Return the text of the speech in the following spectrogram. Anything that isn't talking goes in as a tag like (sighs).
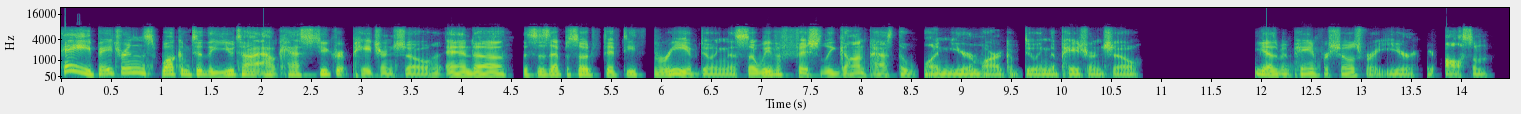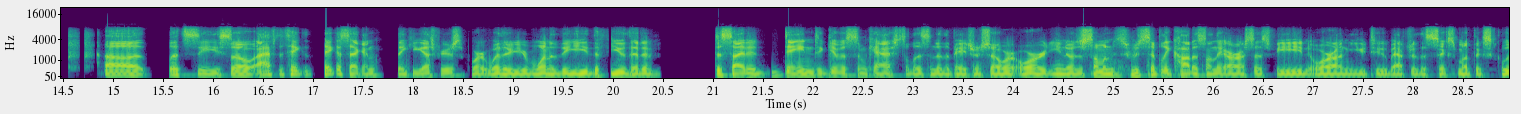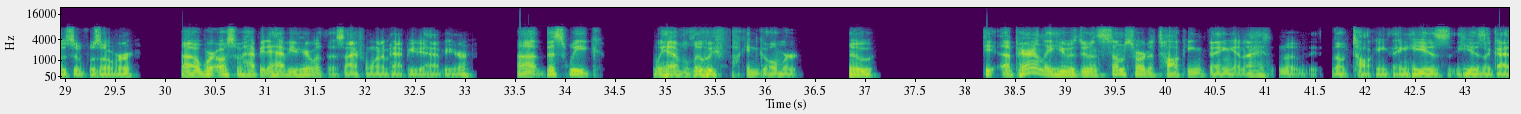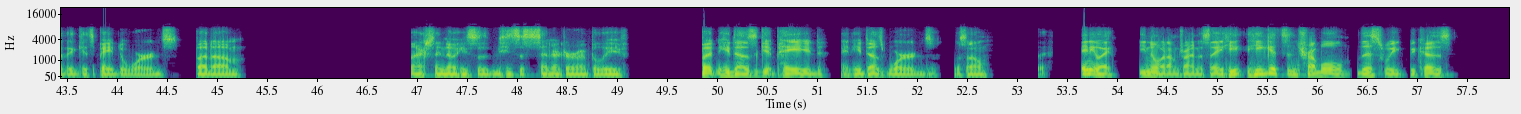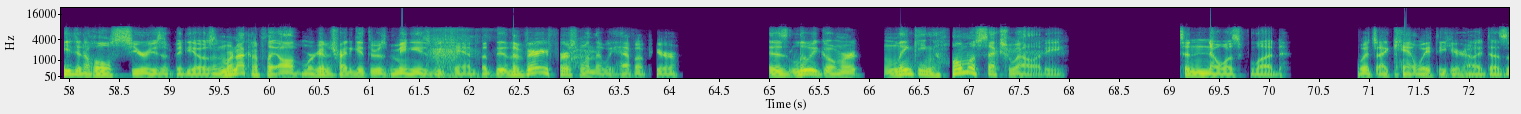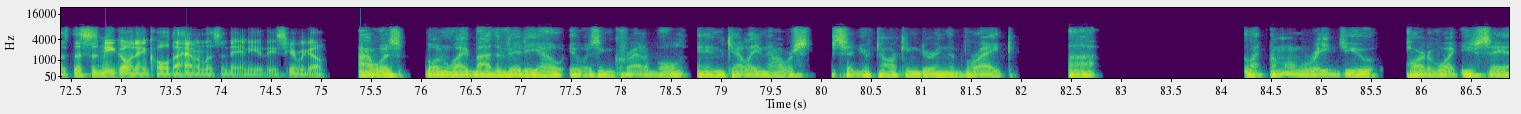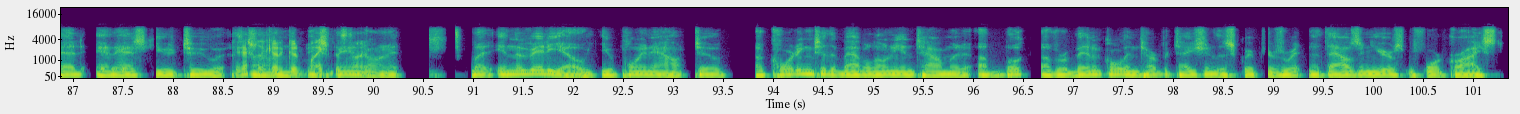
Hey, patrons, welcome to the Utah Outcast Secret Patron Show. And uh, this is episode 53 of doing this. So we've officially gone past the one year mark of doing the patron show. You guys have been paying for shows for a year. You're awesome. Uh, let's see. So I have to take take a second. Thank you guys for your support. Whether you're one of the the few that have decided deign to give us some cash to listen to the patron show or, or you know just someone who simply caught us on the rss feed or on youtube after the six month exclusive was over uh, we're also happy to have you here with us. I, for one, am happy to have you here. Uh, this week, we have (laughs) Louis fucking Gohmert, who he, apparently he was doing some sort of talking thing, and I no, no talking thing. He is he is a guy that gets paid to words, but um, actually no, he's a he's a senator, I believe, but he does get paid and he does words. So anyway, you know what I'm trying to say. He he gets in trouble this week because he did a whole series of videos, and we're not going to play all of them. We're going to try to get through as many as we can. But the, the very first one that we have up here is Louis Gohmert linking homosexuality to Noah's flood, which I can't wait to hear how he does this. This is me going in cold. I haven't listened to any of these. Here we go. I was blown away by the video. It was incredible. And Kelly and I were sitting here talking during the break. Uh, I'm going to read you part of what you said and ask you to he's actually um, got a um, good mic this time. on it. But in the video you point out to according to the babylonian talmud a book of rabbinical interpretation of the scriptures written a thousand years before christ.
